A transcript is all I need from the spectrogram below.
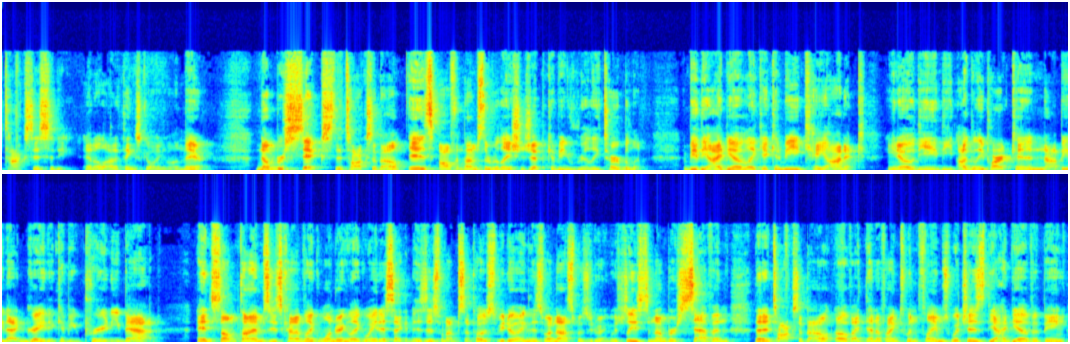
toxicity and a lot of things going on there. Number six that talks about is oftentimes the relationship can be really turbulent. It'd be the idea of like it can be chaotic. You know, the the ugly part can not be that great. It can be pretty bad. And sometimes it's kind of like wondering, like, wait a second, is this what I'm supposed to be doing? This is what I'm not supposed to be doing, which leads to number seven that it talks about of identifying twin flames, which is the idea of it being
